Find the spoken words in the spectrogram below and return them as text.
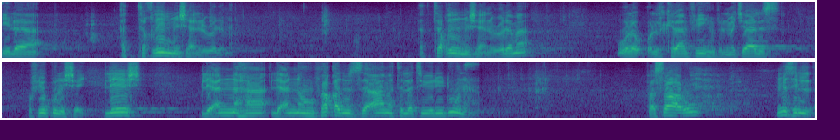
إلى التقليل من شأن العلماء. التقليل من شأن العلماء والكلام فيهم في المجالس وفي كل شيء. ليش؟ لأنها لأنهم فقدوا الزعامة التي يريدونها. فصاروا مثل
